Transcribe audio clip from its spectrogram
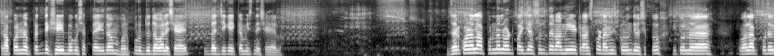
तर आपण प्रत्येक शेळी बघू शकता एकदम भरपूर दुधावाल्या शेळ्या आहेत. दुधाची काही कमीच नाही शेळ्याला. जर कोणाला पूर्ण लॉट पाहिजे असेल तर आम्ही ट्रान्सपोर्ट अरेंज करून देऊ शकतो. इथून तुम्हाला कुठं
